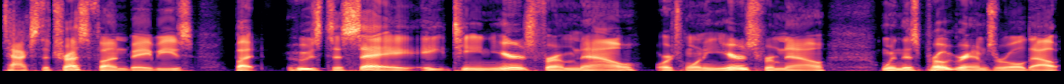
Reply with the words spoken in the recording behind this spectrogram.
tax the trust fund babies. But who's to say 18 years from now or 20 years from now, when this program's rolled out,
